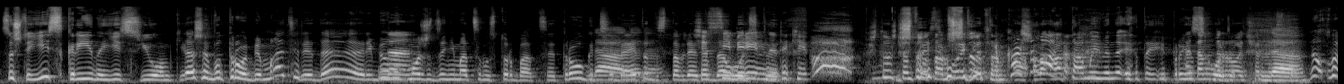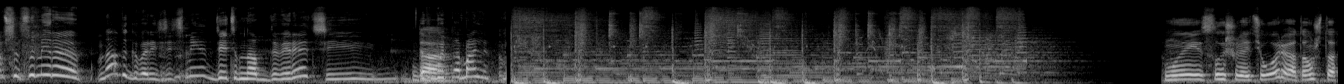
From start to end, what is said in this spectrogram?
слушайте, есть скрины, есть съемки. Даже в утробе матери, да, ребенок Да. может заниматься мастурбацией, трогать Да, себя, да, это да. доставляет Сейчас все удовольствие. беременные такие, «А, что же там что там, происходит? что там? А- А, а там именно это и А там происходит. дрочер. Да. Ну, в общем, суммируя, надо говорить с детьми, детям надо доверять, и Да. это будет нормально. Мы слышали теорию о том, что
